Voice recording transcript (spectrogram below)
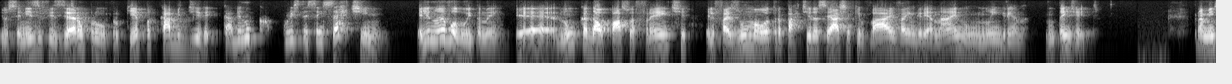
e o Senise fizeram pro, pro Kepa, cabe, dire... cabe no Christensen certinho. Ele não evolui também. É, nunca dá o passo à frente, ele faz uma outra partida, você acha que vai, vai engrenar e não, não engrena. Não tem jeito. Para mim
